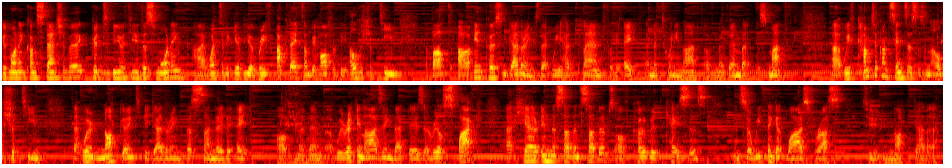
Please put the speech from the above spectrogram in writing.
Good morning, Constantiaberg. Good to be with you this morning. I wanted to give you a brief update on behalf of the eldership team about our in person gatherings that we had planned for the 8th and the 29th of November this month. Uh, we've come to consensus as an eldership team that we're not going to be gathering this Sunday, the 8th of November. We're recognizing that there's a real spike uh, here in the southern suburbs of COVID cases, and so we think it wise for us to not gather.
